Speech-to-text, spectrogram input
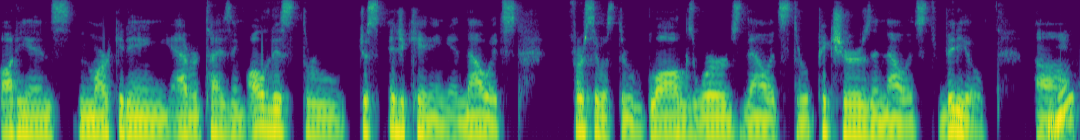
audience, marketing, advertising, all this through just educating. And now it's first it was through blogs, words, now it's through pictures, and now it's video, um, mm-hmm.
